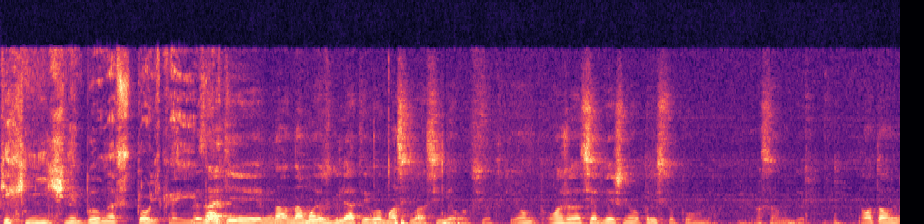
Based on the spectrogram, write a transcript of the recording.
техничный был настолько. И Вы знаете, на, на мой взгляд, его Москва съела все-таки. Он, он же от сердечного приступа умер, на самом деле. Вот он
